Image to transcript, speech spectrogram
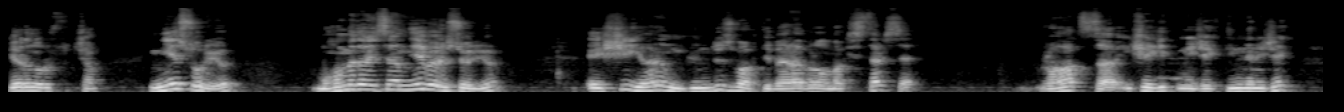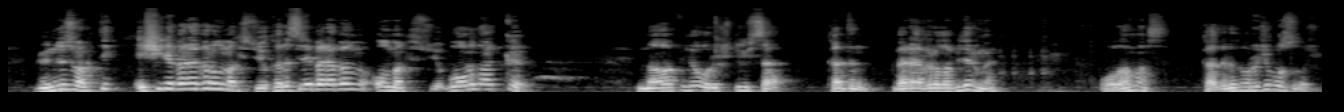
Yarın oruç tutacağım. Niye soruyor? Muhammed Aleyhisselam niye böyle söylüyor? Eşi yarın gündüz vakti beraber olmak isterse, rahatsa, işe gitmeyecek, dinlenecek, gündüz vakti eşiyle beraber olmak istiyor, karısıyla beraber olmak istiyor. Bu onun hakkı. Nafile oruçluysa kadın beraber olabilir mi? Olamaz. Kadının orucu bozulur.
